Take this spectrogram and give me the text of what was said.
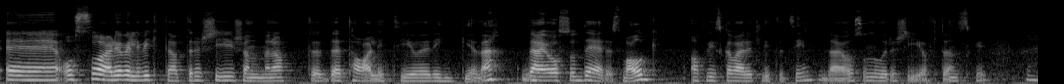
Eh, og så er det jo veldig viktig at regi skjønner at det tar litt tid å rigge det. Det er jo også deres valg at vi skal være et lite team. Det er jo også noe regi ofte ønsker. Mm.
